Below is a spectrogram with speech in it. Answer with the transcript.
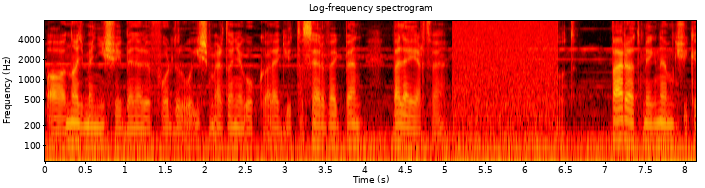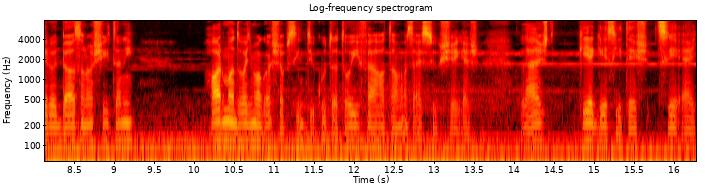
a nagy mennyiségben előforduló ismert anyagokkal együtt a szervekben, beleértve Párat még nem sikerült beazonosítani, harmad vagy magasabb szintű kutatói felhatalmazás szükséges. Lásd, kiegészítés C1.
